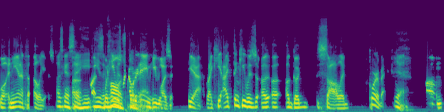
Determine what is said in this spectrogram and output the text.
well, in the NFL, he is. I was going to say Uh, he, but he's a when college he was Notre. Dame, he wasn't. Yeah, like he, I think he was a, a, a good, solid quarterback. Yeah, Um,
